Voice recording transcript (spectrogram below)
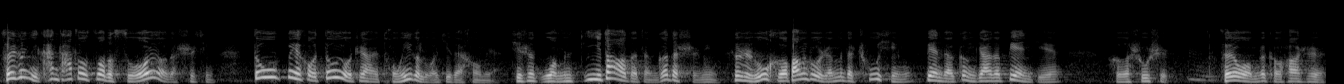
所以说你看它做做的所有的事情，都背后都有这样同一个逻辑在后面。其实我们易道的整个的使命就是如何帮助人们的出行变得更加的便捷和舒适。所以我们的口号是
